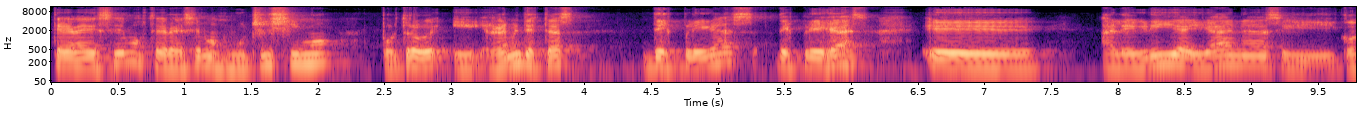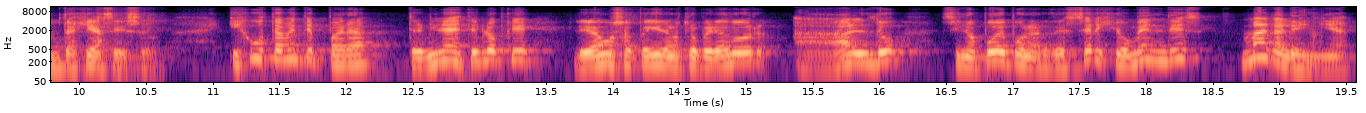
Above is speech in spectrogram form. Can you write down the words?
Te agradecemos, te agradecemos muchísimo por todo y realmente estás, desplegás, desplegás eh, alegría y ganas y contagias eso. Y justamente para terminar este bloque, le vamos a pedir a nuestro operador, a Aldo, si nos puede poner de Sergio Méndez, Magaleña.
